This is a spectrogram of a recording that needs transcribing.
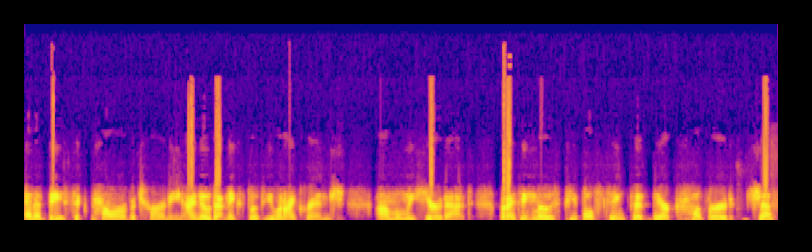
and a basic power of attorney. I know that makes both you and I cringe um, when we hear that, but I think most people think that they're covered just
